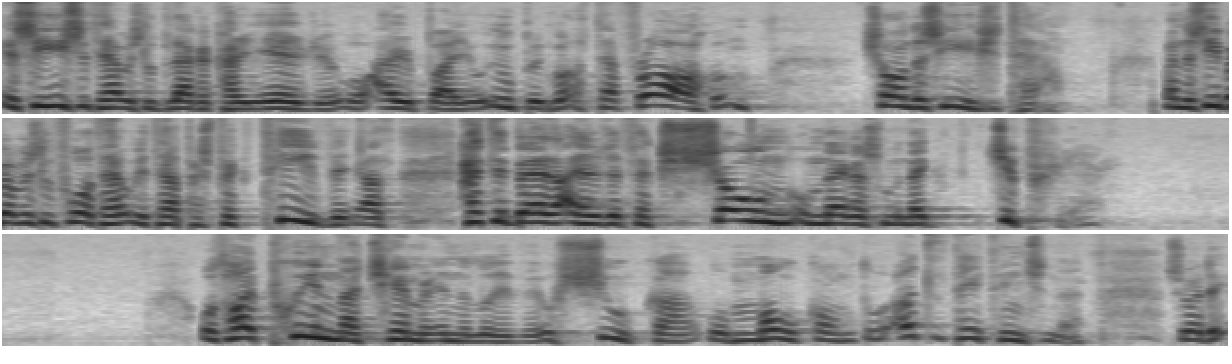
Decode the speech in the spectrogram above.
Jeg sier ikke til at vi skal lage karriere og arbeid og utbygging og alt det fra oss. Sjån, det sier ikke til Men det sier bare vi skal få det ut av perspektivet at dette er bare en refleksjon om det som er gypre. Og ta i pyna kommer inn i livet, og sjuka, og mågånd, og alle de tingene, så er det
